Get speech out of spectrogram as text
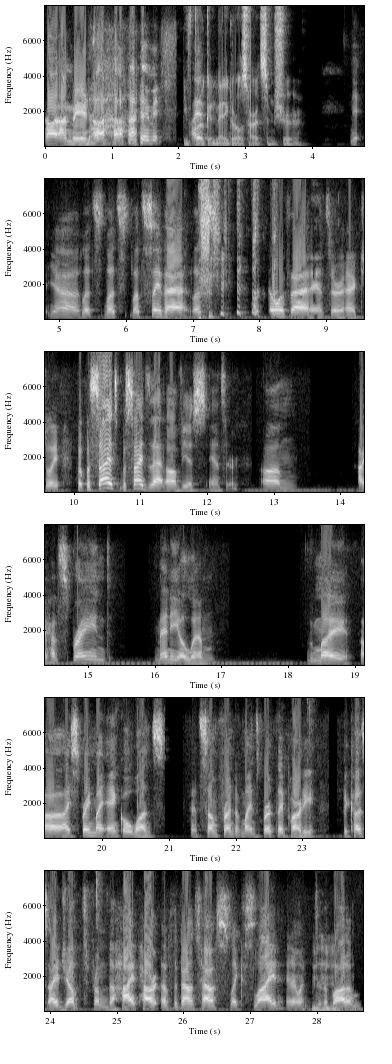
Uh, I mean, I mean, You've I- broken many girls' hearts, I'm sure. yeah. Let's let's let's say that. Let's let's go with that answer actually. But besides besides that obvious answer, um, I have sprained many a limb. My uh, I sprained my ankle once at some friend of mine's birthday party because I jumped from the high part of the bounce house like slide and I went to the Mhm. bottom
